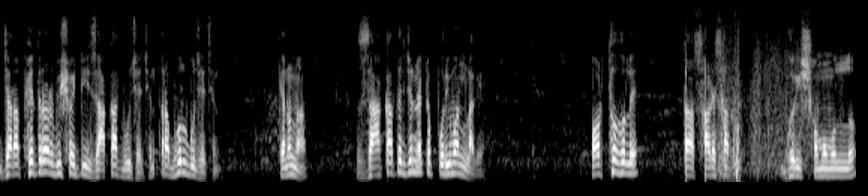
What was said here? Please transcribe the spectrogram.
যারা ফেতরার বিষয়টি জাকাত বুঝেছেন, তারা ভুল বুঝেছেন। কেননা, জাকাতের জন্য একটা পরিমাণ লাগে। অর্থ হলে তা সাড়ে সাত ভরি সমমূল্য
